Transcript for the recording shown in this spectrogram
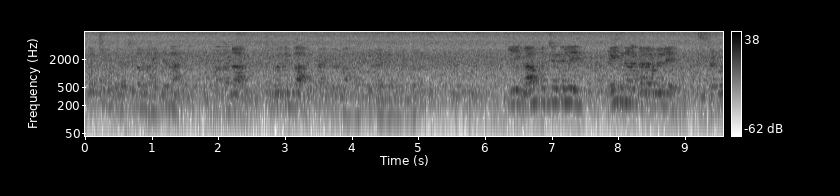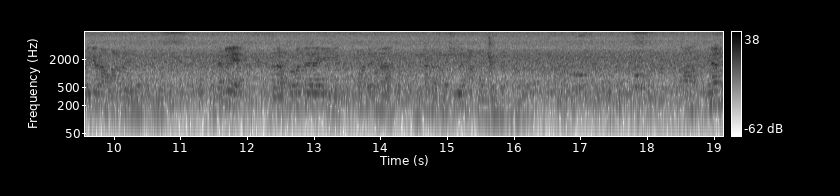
ಖರ್ಚು ಮತ್ತು ವೆಚ್ಚದ ಮಾಹಿತಿಯನ್ನು ತಂಡ ಇವತ್ತಿಂದ ಕಾರ್ಯಕ್ರಮ ಈ ಗ್ರಾಮ ಪಂಚಾಯತಿಯಲ್ಲಿ ಐದು ದಿನಗಳ ಕಾಲಾವಧಿಯಲ್ಲಿ ಚಟುವಟಿಕೆ ನಾವು ಮಾಡ್ತಾ ಇದ್ದೀವಿ. ಈಗಾಗಲೇ ಅದರ ಪೂರ್ವತಯಾಗಿ ಈಗ ಪರಿಶೀಲನೆ ಮಾಡ್ತಾ ಇದ್ದೀವಿ. ಆ, ದಿನಾಂಕ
